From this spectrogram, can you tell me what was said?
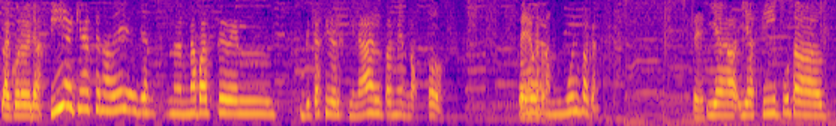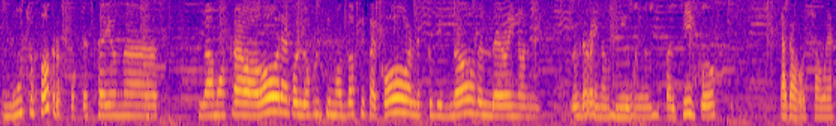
la coreografía que hacen a ver en una parte del, de casi del final también, no, todo. Todo es era muy bacán. Sí. Y, a- y así, puta, muchos otros, porque está ahí una... Lo ha mostrado ahora con los últimos dos que sacó, el Stupid Love, el de Rain on, el de Rain on Me, weón, palpico. La cago esa wea.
